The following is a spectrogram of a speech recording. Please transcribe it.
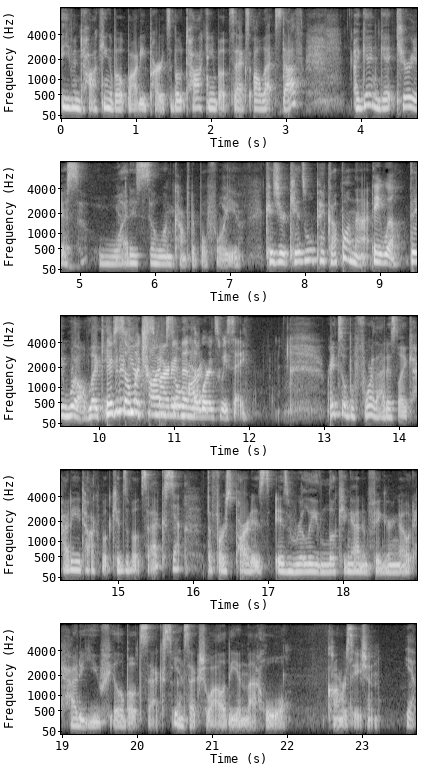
even talking about body parts about talking about sex all that stuff again get curious what is so uncomfortable for you because your kids will pick up on that They will. they will like They're even if so you're much trying smarter so than hard, the words we say. right so before that is like how do you talk about kids about sex Yeah. the first part is is really looking at and figuring out how do you feel about sex Yeah. and sexuality in that whole conversation Yeah.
